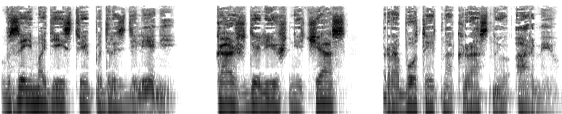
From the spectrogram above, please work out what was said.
взаимодействие подразделений. Каждый лишний час работает на Красную армию.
